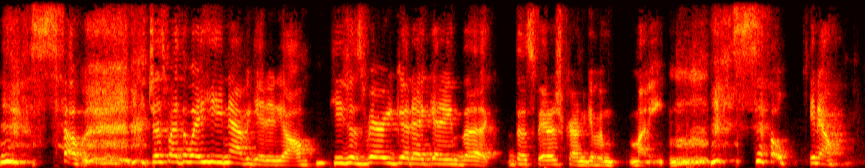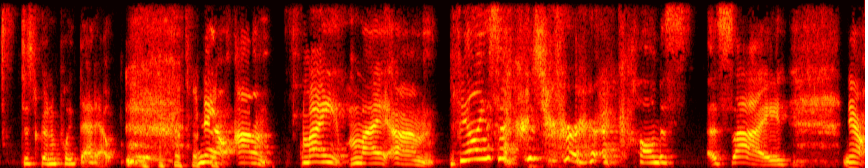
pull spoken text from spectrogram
so, just by the way he navigated, y'all, he's just very good at getting the the Spanish crown to give him money. so, you know, just going to point that out. now, um, my my um, feelings of Christopher Columbus aside, now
